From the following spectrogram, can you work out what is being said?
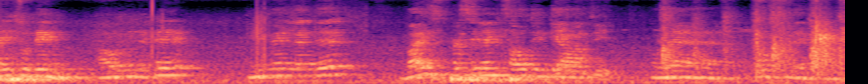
ரைசுதீன் அவர் வந்துட்டு இனிமேல்லேருந்து வைஸ் பிரசிடென்ட் சவுத் இந்தியா உள்ள போஸ்ட்ல இருக்காங்க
